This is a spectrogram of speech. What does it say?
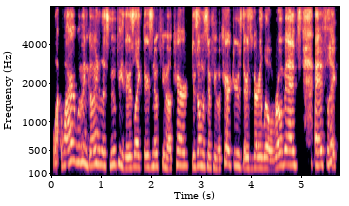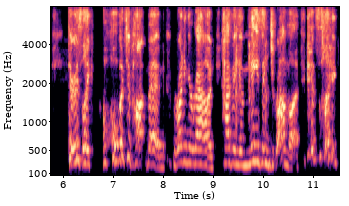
"Why, why are women going to this movie? There's like there's no female character. There's almost no female characters. There's very little romance, and it's like." There is like a whole bunch of hot men running around having amazing drama. It's like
